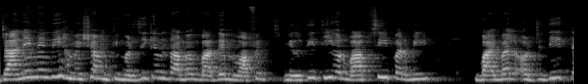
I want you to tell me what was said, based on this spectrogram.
جانے میں بھی ہمیشہ ان کی مرضی کے مطابق باتیں موافق ملتی تھی اور واپسی پر بھی بائبل اور جدید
